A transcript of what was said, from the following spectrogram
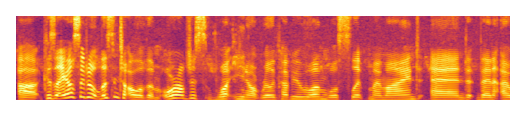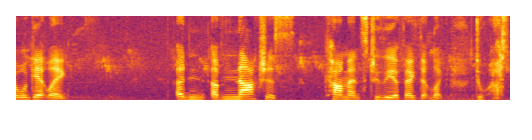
because uh, I also don't listen to all of them or I'll just want you know a really popular one will slip my mind and then I will get like obnoxious comments to the effect that like du hast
